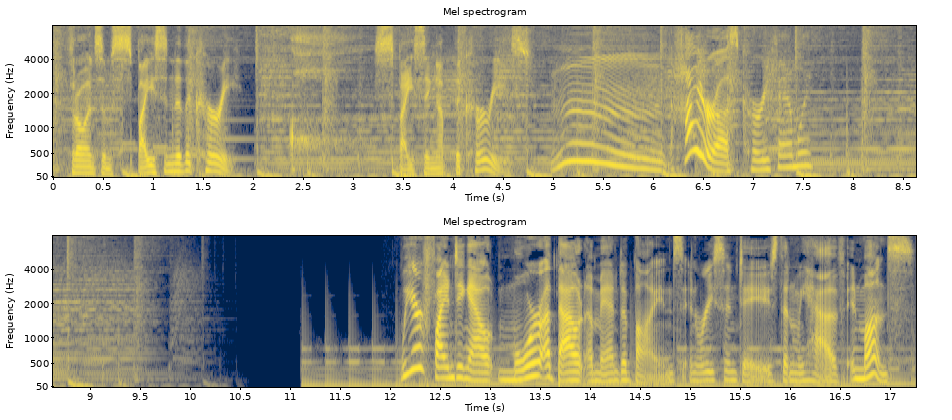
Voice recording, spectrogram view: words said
throwing some spice into the curry. Oh. Spicing up the curries. Mmm, hire us, Curry family. We are finding out more about Amanda Bynes in recent days than we have in months.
